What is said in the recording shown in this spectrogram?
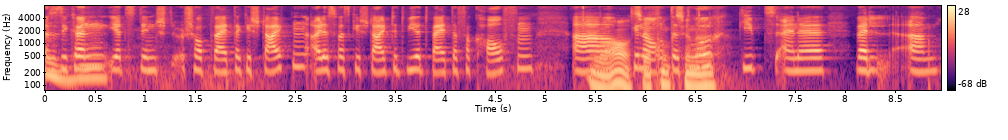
Also mhm. sie können jetzt den Shop weiter gestalten, alles was gestaltet wird, weiter verkaufen. Äh, wow, genau, und dadurch gibt es eine, weil ähm,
